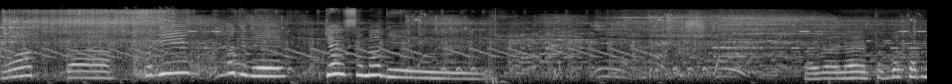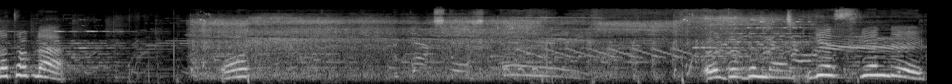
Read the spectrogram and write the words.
Hoppa. Hadi. Hadi be. Gelsin hadi. Hayır hayır hayır. Topla topla topla. Hop. Öldürdüm ben. Yes yendik.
